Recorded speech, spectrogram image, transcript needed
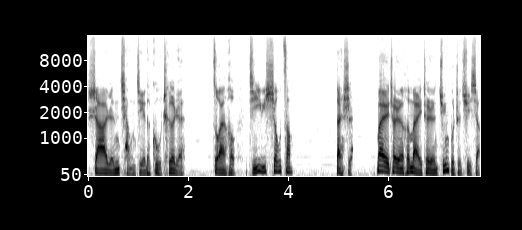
杀人抢劫的雇车人，作案后急于销赃，但是卖车人和买车人均不知去向。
